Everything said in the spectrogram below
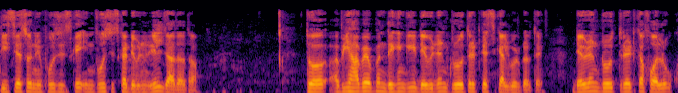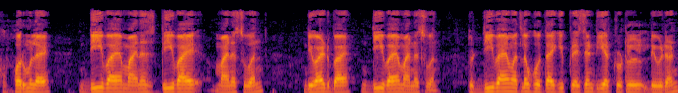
टीसीएस और इन्फोसिस के इन्फोसिस का डिविडेंड ईल ज़्यादा था। तो अभी यहाँ पे अपन देखेंगे डिविडेंड ग्रोथ रेट कैसे कैलकुलेट करते हैं। डिविडेंड ग्रोथ रेट का फॉर्मूला है D Y minus D Y minus one divide by D Y minus one तो डी वाई मतलब होता है कि प्रेजेंट ईयर टोटल डिविडेंड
